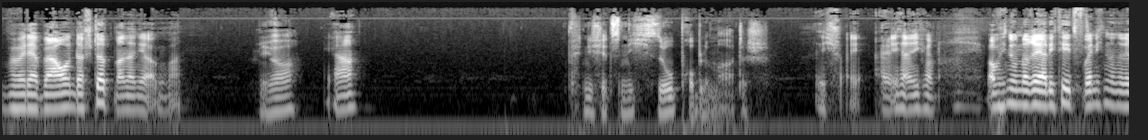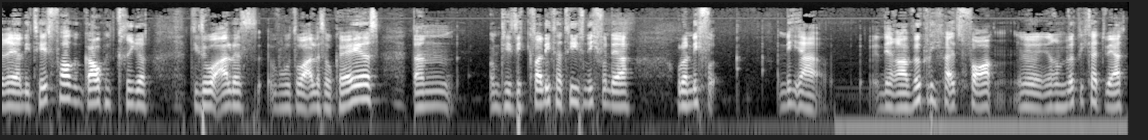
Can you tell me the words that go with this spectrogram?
Aber bei der blauen, da stirbt man dann ja irgendwann. Ja, Ja. finde ich jetzt nicht so problematisch. Ich, ich eigentlich schon. Ob ich nur eine Realität, wenn ich nur eine Realität vorgegaukelt kriege, die so alles, wo so alles okay ist, dann und die sich qualitativ nicht von der oder nicht von nicht ja ihrer Wirklichkeitsform, äh, ihrem Wirklichkeitswert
